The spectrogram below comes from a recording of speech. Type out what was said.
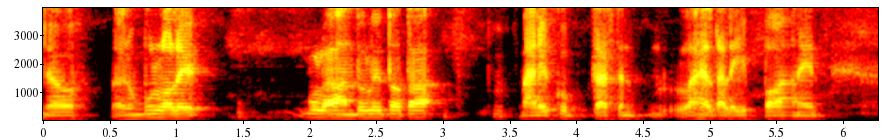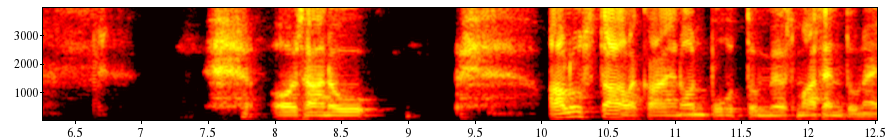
Joo, no mulla oli, mullehan tuli tota, mä nyt kun tästä läheltä liippaa, niin olen saanut alusta alkaen on puhuttu myös masentune,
